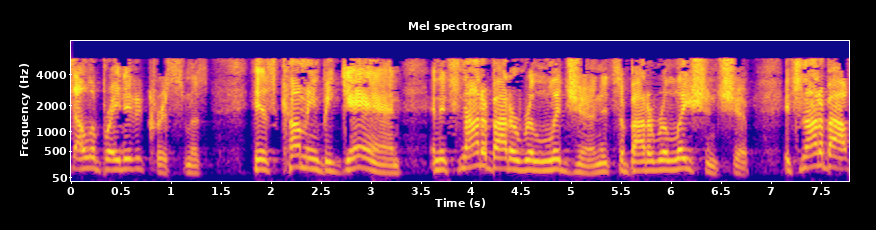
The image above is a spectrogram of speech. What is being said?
celebrated at Christmas. His coming began, and it's not about a religion, it's about a relationship. It's not about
